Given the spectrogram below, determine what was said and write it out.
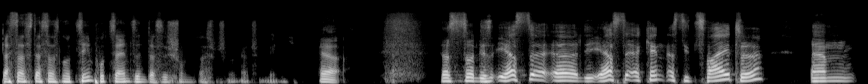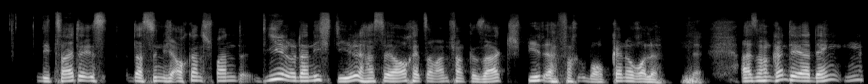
Dass das, dass das nur 10 Prozent sind, das ist schon, das ist schon ganz schön wenig. Ja. Das ist so das erste, äh, die erste Erkenntnis. Die zweite, ähm, die zweite ist, das finde ich auch ganz spannend. Deal oder nicht Deal, hast du ja auch jetzt am Anfang gesagt, spielt einfach überhaupt keine Rolle. Nee. Also man könnte ja denken,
